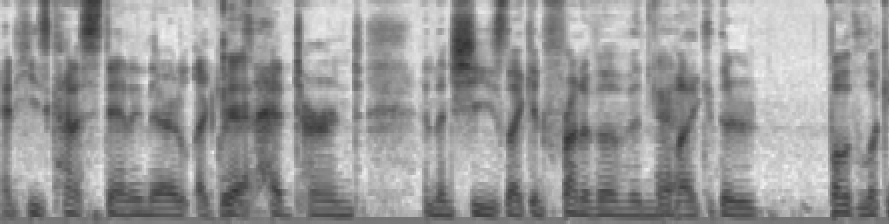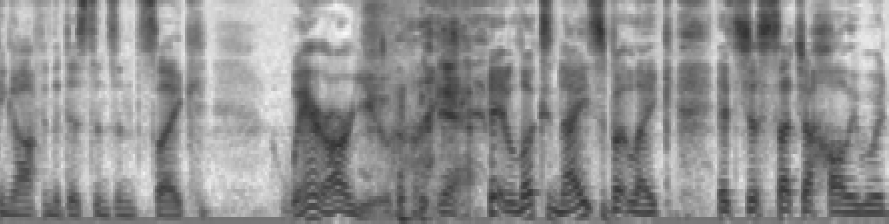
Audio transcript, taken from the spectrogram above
and he's kind of standing there like with his head turned, and then she's like in front of him, and Yeah. like they're both looking off in the distance, and it's like. Where are you? Like, Yeah. it looks nice, but like it's just such a Hollywood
